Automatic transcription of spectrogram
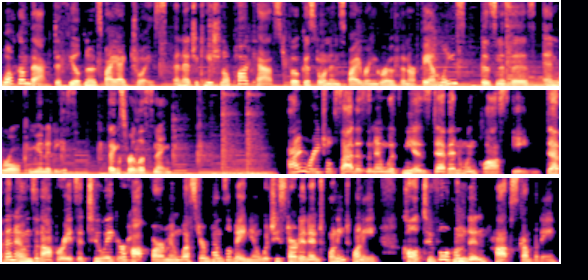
Welcome back to Field Notes by Ag Choice, an educational podcast focused on inspiring growth in our families, businesses, and rural communities. Thanks for listening. I'm Rachel Sadison, and with me is Devin Winklowski. Devin owns and operates a two acre hop farm in Western Pennsylvania, which he started in 2020 called Teufelhunden Hops Company.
